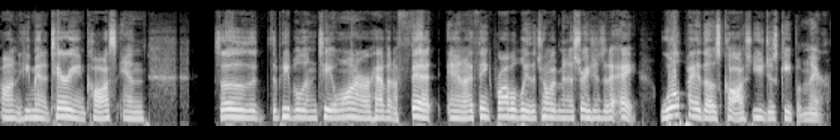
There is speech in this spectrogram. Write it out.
on humanitarian costs and so the, the people in Tijuana are having a fit and I think probably the Trump administration said, "Hey, we'll pay those costs, you just keep them there."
